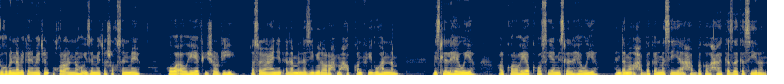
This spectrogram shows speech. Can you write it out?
يخبرنا بكلمات أخرى أنه إذا مات شخص ما هو أو هي في شره فسيعاني الألم الذي بلا رحمة حقا في جهنم مثل الهاوية. الكراهية قاسية مثل الهاوية. عندما أحبك المسيح أحبك هكذا كثيرا.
